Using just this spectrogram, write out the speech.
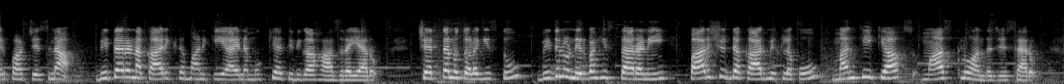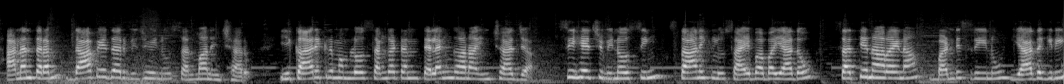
ఏర్పాటు చేసిన వితరణ కార్యక్రమానికి ఆయన ముఖ్య అతిథిగా హాజరయ్యారు. చెత్తను తొలగిస్తూ విధులు నిర్వహిస్తారని పారిశుద్ధ కార్మికులకు మంకీ క్యాప్స్ మాస్క్లు అందజేశారు. అనంతరం దాపేదార్ విజయ్ను సన్మానించారు. ఈ కార్యక్రమంలో సంఘటన Telangana in charge CH Vinod Singh స్థానికులు సాయిబాబా యాదవ్ సత్యనారాయణ బండి శ్రీను యాదగిరి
